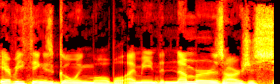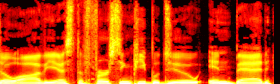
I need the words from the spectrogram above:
everything is going mobile. I mean, the numbers are just so obvious. The first thing people do in bed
